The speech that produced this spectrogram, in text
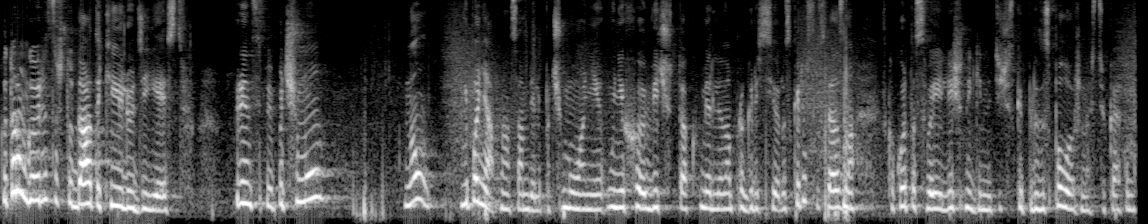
в котором говорится, что да, такие люди есть. В принципе, почему? Ну, непонятно на самом деле, почему они, у них ВИЧ так медленно прогрессирует. Скорее всего, связано с какой-то своей личной генетической предрасположенностью к этому.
